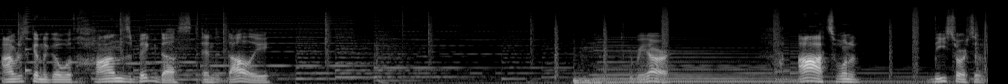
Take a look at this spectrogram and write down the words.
I'm just gonna go with Hans Big Dust and Dolly. Here we are. Ah, it's one of these sorts of...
